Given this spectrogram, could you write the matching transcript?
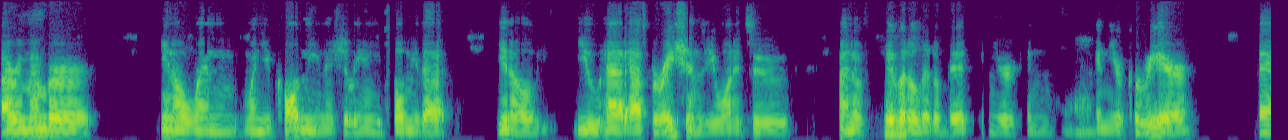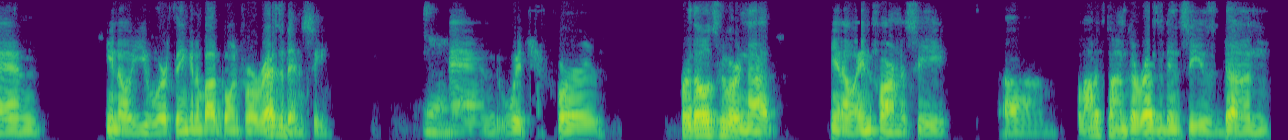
I remember, you know, when when you called me initially and you told me that, you know, you had aspirations, you wanted to kind of pivot a little bit in your in yeah. in your career, and you know, you were thinking about going for a residency. Yeah. And which for for those who are not, you know, in pharmacy, um, a lot of times a residency is done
